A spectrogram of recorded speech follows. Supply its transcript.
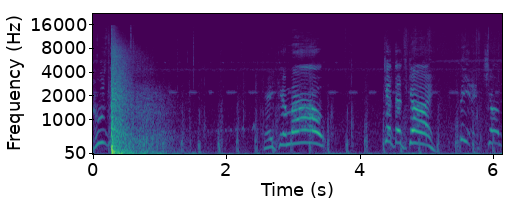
who's that? Take him out! Get that guy! Beat it, chump!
